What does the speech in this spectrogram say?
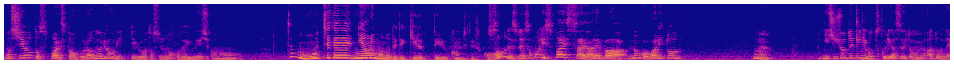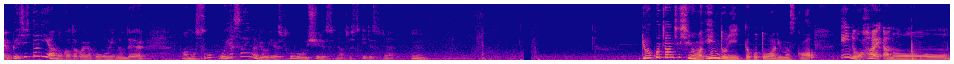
まあ、塩とスパイスと油の料理っていう私の中ではイメージかな。じゃあもうお家でにあるものでできるっていう感じですか？そうですね。そこにスパイスさえあればなんか割とうん日常的にも作りやすいと思いますあとねベジタリアンの方がやっぱ多いのであのすごくお野菜の料理はすごい美味しいですね。私好きですね。うん。涼子ちゃん自身はインドに行ったことはありますか？インドははい。あのー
